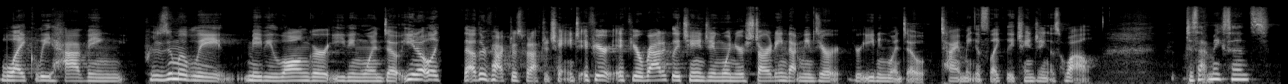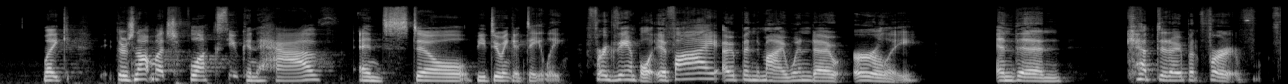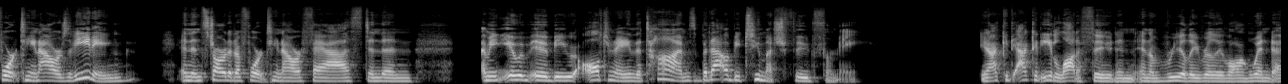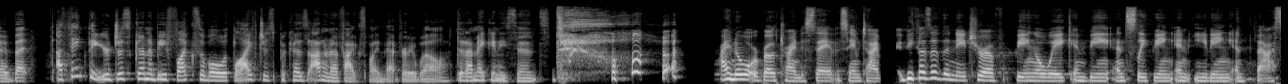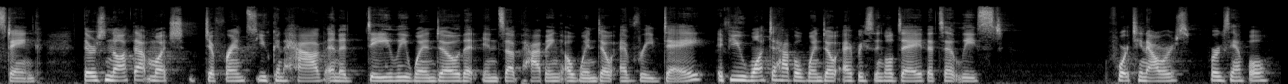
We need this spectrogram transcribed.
likely having presumably maybe longer eating window you know like the other factors would have to change. If you're if you're radically changing when you're starting that means your your eating window timing is likely changing as well. Does that make sense? Like there's not much flux you can have and still be doing it daily. For example, if I opened my window early and then kept it open for 14 hours of eating and then started a 14 hour fast and then I mean it would it would be alternating the times, but that would be too much food for me. You know, I could I could eat a lot of food in, in a really, really long window, but I think that you're just gonna be flexible with life just because I don't know if I explained that very well. Did I make any sense? I know what we're both trying to say at the same time. Because of the nature of being awake and being and sleeping and eating and fasting, there's not that much difference you can have in a daily window that ends up having a window every day. If you want to have a window every single day that's at least 14 hours, for example,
